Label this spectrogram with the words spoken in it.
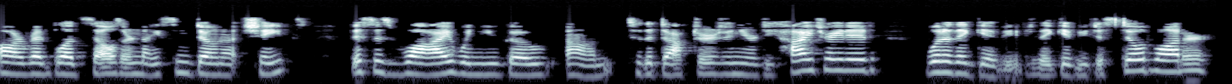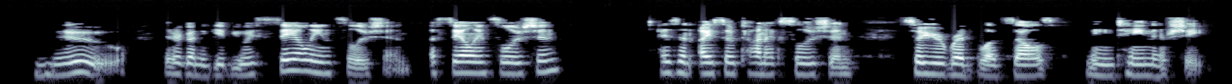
Our red blood cells are nice and donut shaped. This is why when you go um, to the doctors and you're dehydrated, what do they give you? Do they give you distilled water? No. They're going to give you a saline solution. A saline solution is an isotonic solution, so your red blood cells maintain their shape.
